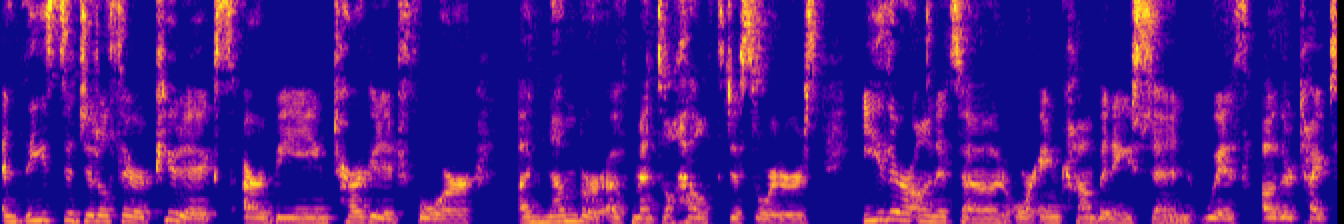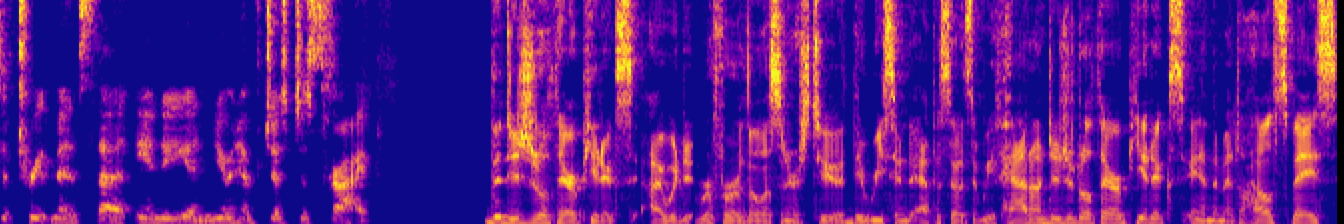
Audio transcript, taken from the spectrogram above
And these digital therapeutics are being targeted for a number of mental health disorders, either on its own or in combination with other types of treatments that Andy and you have just described. The digital therapeutics, I would refer the listeners to the recent episodes that we've had on digital therapeutics in the mental health space,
